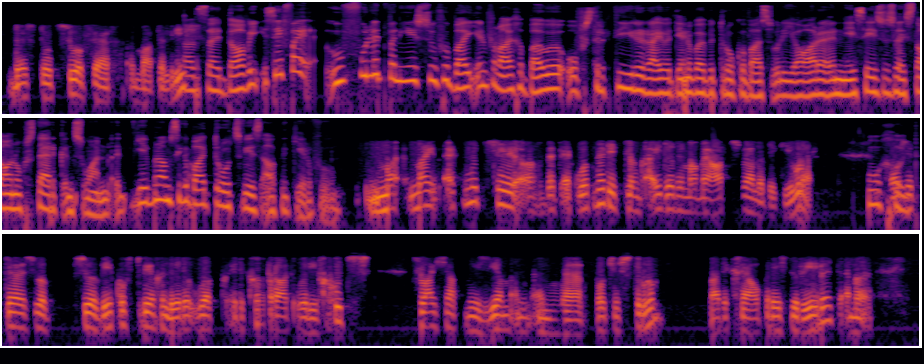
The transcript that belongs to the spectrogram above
Dis tot sover 'n materie. Dan sê Dawie, sê vir hoe voel dit wanneer jy so verby een van daai geboue of strukture ry wat jy nou by betrokke was oor die jare en jy sê soos hy staan nog sterk in Swan. Jy moet hom seker baie trots wees elke keer of hoe. My my ek moet sê ag dit ek hoop net dit klink uitdel maar my hart swel 'n bietjie hoor. O, goed. Ons het uh, so so 'n week of twee gelede ook het ek gepraat oor die Goeds Fleischhak Museum in in uh, Potchefstroom wat ek gehelp restoreer het en uh,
